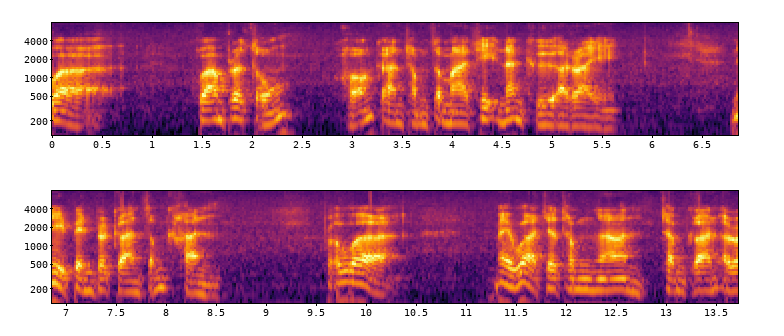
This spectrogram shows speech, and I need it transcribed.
ว่าความประสงค์ของการทำสมาธินั่นคืออะไร นี่เป็นประการสำคัญ ราะว่าไม่ว่าจะทำงานทำการอะไร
